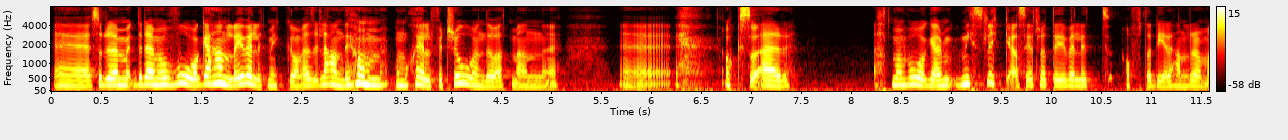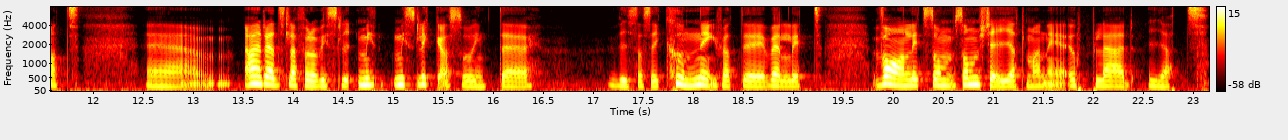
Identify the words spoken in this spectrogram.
Eh, så det där, med, det där med att våga handlar ju väldigt mycket om, alltså, det handlar ju om, om självförtroende och att man eh, också är att man vågar misslyckas. Jag tror att det är väldigt ofta det det handlar om. att Eh, ja, En rädsla för att misslyckas och inte visa sig kunnig. För att det är väldigt vanligt som, som tjej att man är upplärd i att,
